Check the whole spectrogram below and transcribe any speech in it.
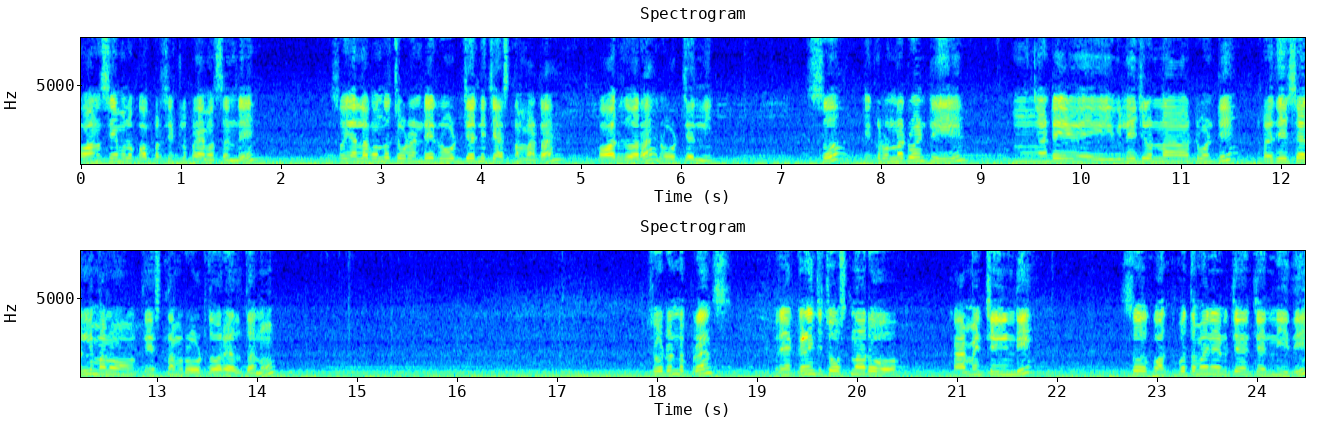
కోనసీమలో కొబ్బరి చెట్లు ఫేమస్ అండి. సో ఎలాగుందో చూడండి. రోడ్ జర్నీ చేస్తామన్నమాట. కారు ద్వారా రోడ్ జర్నీ. సో ఇక్కడ ఉన్నటువంటి అంటే ఈ విలేజ్ ఉన్నటువంటి ప్రదేశాలని మనం తీస్తాం రోడ్ ద్వారా వెళ్తాను. చూడండి ఫ్రెండ్స్ మీరు ఎక్కడి నుంచి చూస్తున్నారో కామెంట్ చేయండి. సో ఒక అద్భుతమైన జర్నీ ఇది.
